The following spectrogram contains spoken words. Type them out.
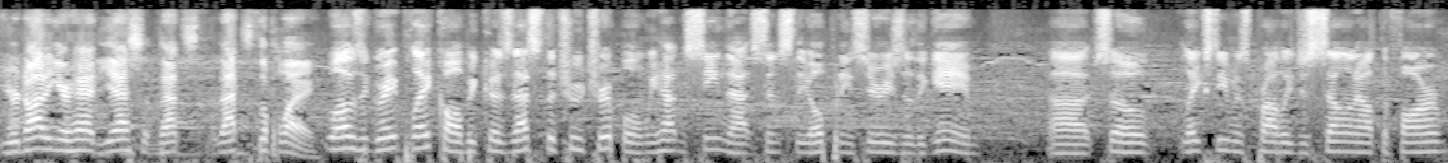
you're nodding your head. Yes, that's that's the play. Well, it was a great play call because that's the true triple, and we hadn't seen that since the opening series of the game. Uh, so Lake Stevens probably just selling out the farm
